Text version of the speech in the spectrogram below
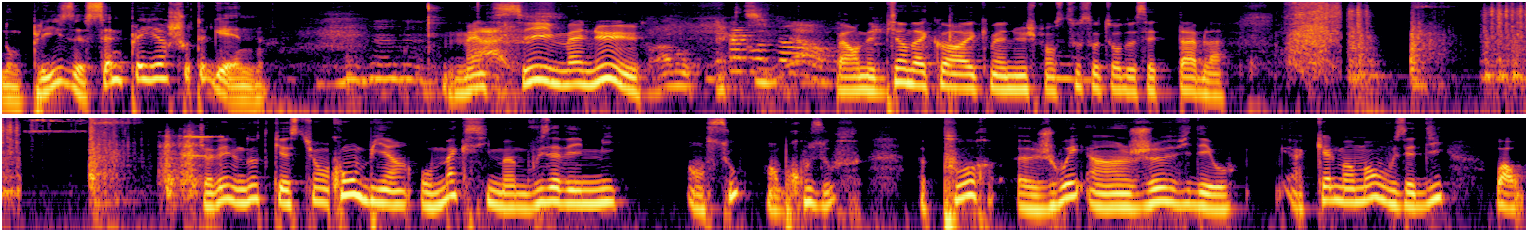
Donc, please, same player shoot again. Merci Manu. Bravo. Bah, on est bien d'accord avec Manu, je pense tous autour de cette table. J'avais une autre question. Combien au maximum vous avez mis en sous, en brousouf, pour euh, jouer à un jeu vidéo? À quel moment vous vous êtes dit, waouh,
